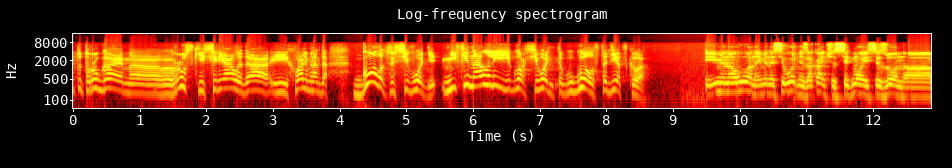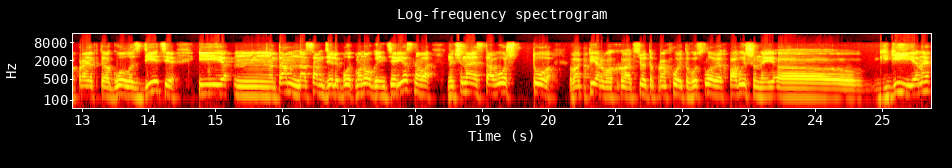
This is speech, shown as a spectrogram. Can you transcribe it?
Мы тут ругаем э, русские сериалы, да, и хвалим иногда. Голод же сегодня. Не финал ли, Егор, сегодня-то голос-то детского? Именно он, именно сегодня заканчивается седьмой сезон э, проекта «Голос дети». И там на самом деле будет много интересного, начиная с того, что что, во-первых, э, все это проходит в условиях повышенной э, гигиены,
